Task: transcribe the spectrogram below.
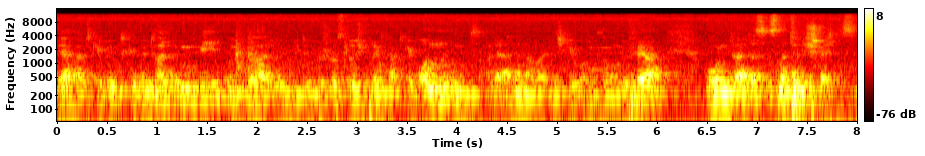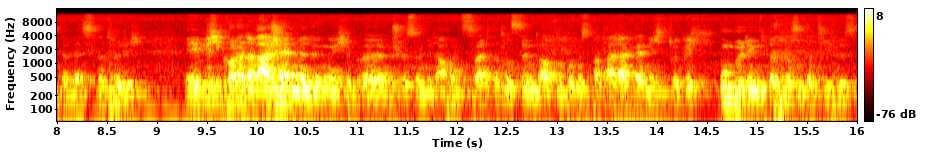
wer halt gewinnt, gewinnt halt irgendwie und wer halt irgendwie den Beschluss durchbringt, hat gewonnen und alle anderen haben halt nicht gewonnen, so ungefähr. Und äh, das ist natürlich schlecht. Das hinterlässt natürlich erhebliche Kollateralschäden, wenn irgendwelche äh, Beschlüsse mit, auch wenn es zwei Drittel sind, auf dem Bundesparteitag, der nicht wirklich unbedingt repräsentativ ist,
